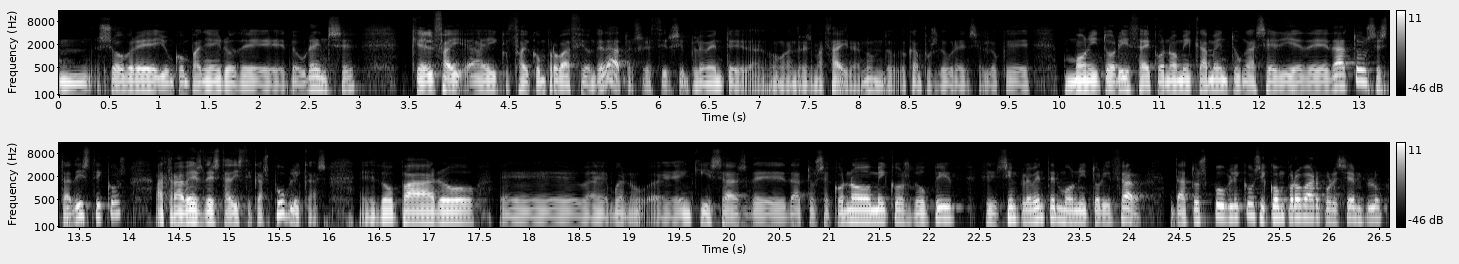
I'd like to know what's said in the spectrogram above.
um, sobre e un compañeiro de, de Ourense que el fai, aí fai comprobación de datos, é dicir, simplemente ah, con Andrés Mazaira, non? Do, do campus de Ourense, lo que monitoriza económicamente unha serie de datos estadísticos a través de estadísticas públicas, eh, do paro, eh, eh bueno, eh, enquisas de datos económicos, do PIB, simplemente monitorizar datos públicos e comprobar, por exemplo,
